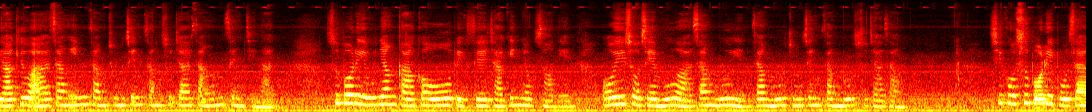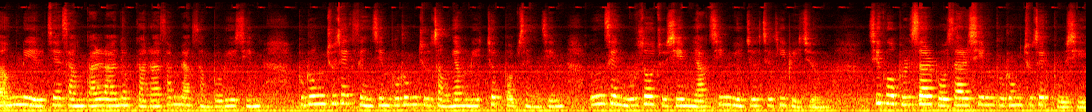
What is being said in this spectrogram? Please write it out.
야규 아상 인상 중생상 수자상 응생진한 수보리 운영 과거 500세 자긴욕 선인 어이소세 무아상 무인상 무중생상 무수자상. 시고 수보리 보사 응리 일체상 달라욕다라 삼맥상보리심. 불응주색생심 불응주 성량 미초법생심. 응생 무소주심 약심 유주 즉이비주. 치고 불살 보살 심 불응주색 보시.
